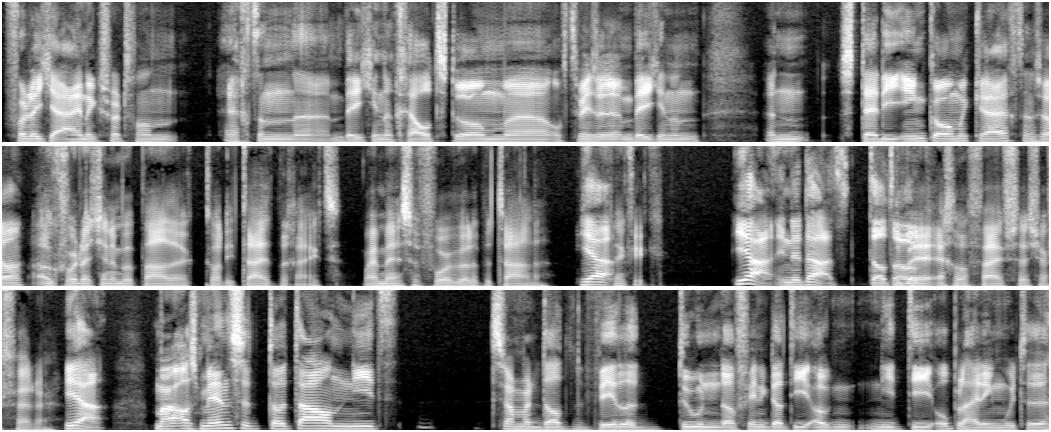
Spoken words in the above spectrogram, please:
Voordat je eindelijk soort van echt een, eh, een beetje een geldstroom. eh, of tenminste een beetje een, een steady inkomen krijgt en zo. Ook voordat je een bepaalde kwaliteit bereikt. Waar mensen voor willen betalen, Ja, denk ik. ja inderdaad. Dat Dan ook. ben je echt wel vijf, zes jaar verder. Ja, maar als mensen totaal niet zeg maar, dat willen doen, dan vind ik dat die ook niet die opleiding moeten,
